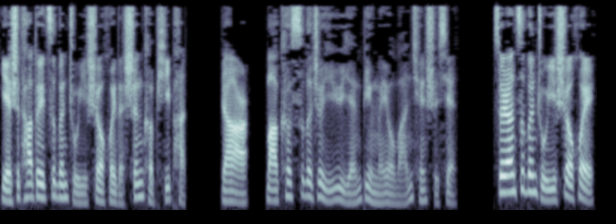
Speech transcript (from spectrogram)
也是他对资本主义社会的深刻批判。然而，马克思的这一预言并没有完全实现。虽然资本主义社会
